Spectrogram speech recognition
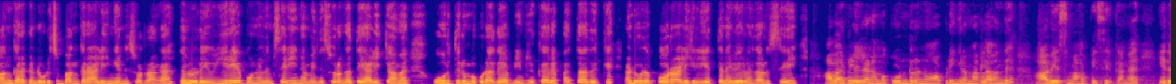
பங்கரை கண்டுபிடிச்சு பங்கரை அழிங்கன்னு சொல்றாங்க. நம்மளுடைய உயிரே போனாலும் சரி நம்ம இந்த சுரங்கத்தை அழிக்காம ஊர் திரும்ப கூடாது அப்படின்னு இருக்காரு. பத்தாவதுக்கு நடுவுல போராளிகள் எத்தனை பேர் வந்தாலும் சரி அவர்களெல்லாம் நம்ம கொன்றணும் அப்படிங்கிற மாதிரிலாம் வந்து ஆவேசமாக பேசியிருக்காங்க. ஏதோ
